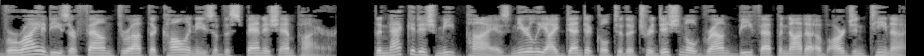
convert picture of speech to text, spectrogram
Varieties are found throughout the colonies of the Spanish Empire. The Natchitoches meat pie is nearly identical to the traditional ground beef empanada of Argentina,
